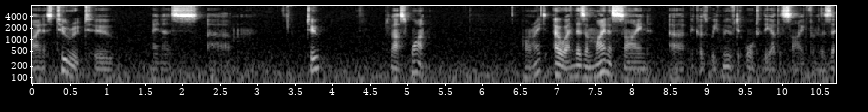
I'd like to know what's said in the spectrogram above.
minus 2 root 2 minus um, 2 plus 1. Alright, oh and there's a minus sign uh, because we've moved it all to the other side from the z,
